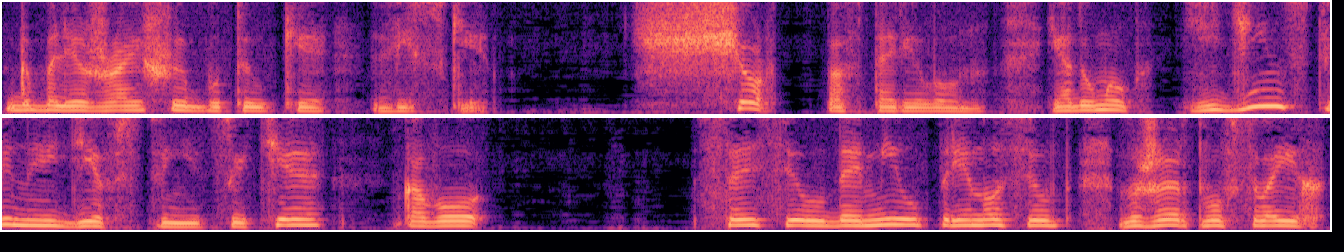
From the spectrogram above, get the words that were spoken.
к ближайшей бутылке виски. «Черт!» — повторил он. «Я думал, единственные девственницы — те, кого Сесил де Мил приносит в жертву в своих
